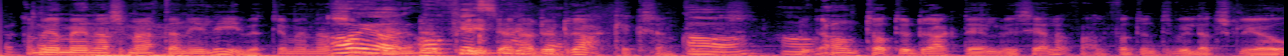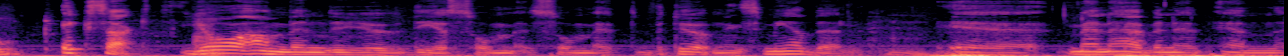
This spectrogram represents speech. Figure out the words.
Ja, men jag menar smärtan i livet. Jag menar som ja, den du okej, flydde när du drack exempelvis. Ja. Jag antar att du drack delvis i alla fall för att du inte ville att det skulle göra ont. Exakt. Jag använder ju det som, som ett bedövningsmedel. Mm. Eh, men även en, en,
